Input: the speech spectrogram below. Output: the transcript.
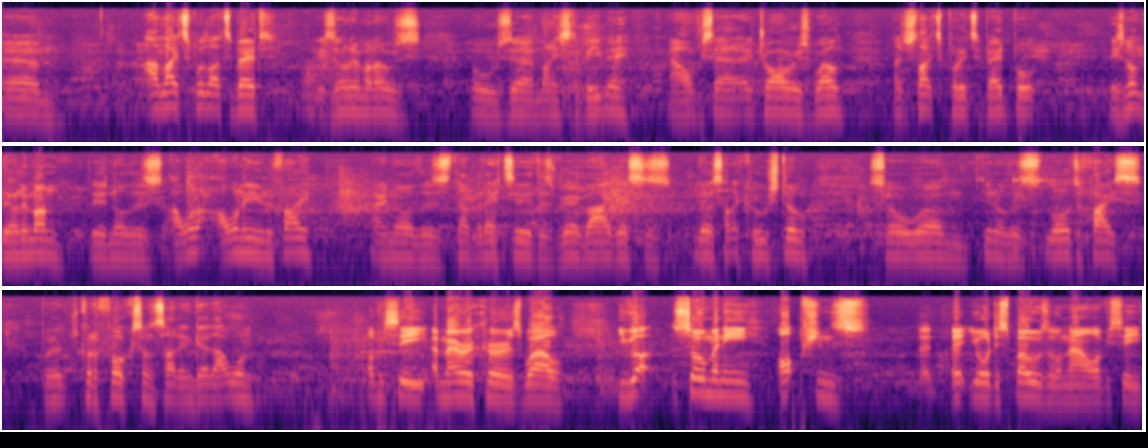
Um, I'd like to put that to bed. He's the only man who's, who's uh, managed to beat me. Now, obviously, a draw as well. I just like to put it to bed, but he's not the only man. You know, there's I want I want to unify. I know there's Navarrete, there's Rey Vargas, there's Leo Santa Cruz still. So um, you know, there's loads of fights, but I've got to focus on Saturday and get that one. Obviously, America as well. You've got so many options at your disposal now. Obviously,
